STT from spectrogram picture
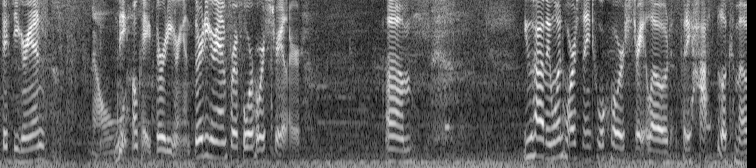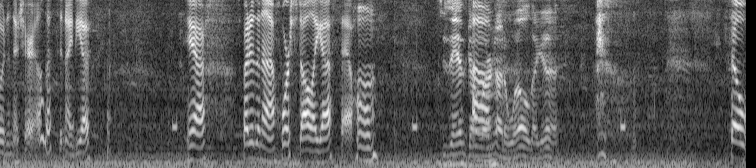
50 grand. No. Okay, 30 grand. 30 grand for a four horse trailer. Um, you have a one horse and a two horse straight load. Put a hospital commode in the chair. Oh, that's an idea. Yeah, it's better than a horse stall, I guess, at home. Suzanne's gotta Um, learn how to weld, I guess. So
